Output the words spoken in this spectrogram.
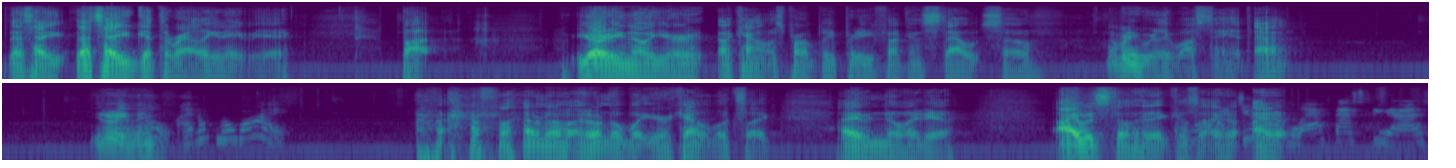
That's how you, that's how you get the rally in AVA. But you already know your account was probably pretty fucking stout, so nobody really wants to hit that. You know what I mean? No, I don't know why. I don't know. I don't know what your account looks like. I have no idea. I would still hit it because I don't. do I don't. last SVS,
